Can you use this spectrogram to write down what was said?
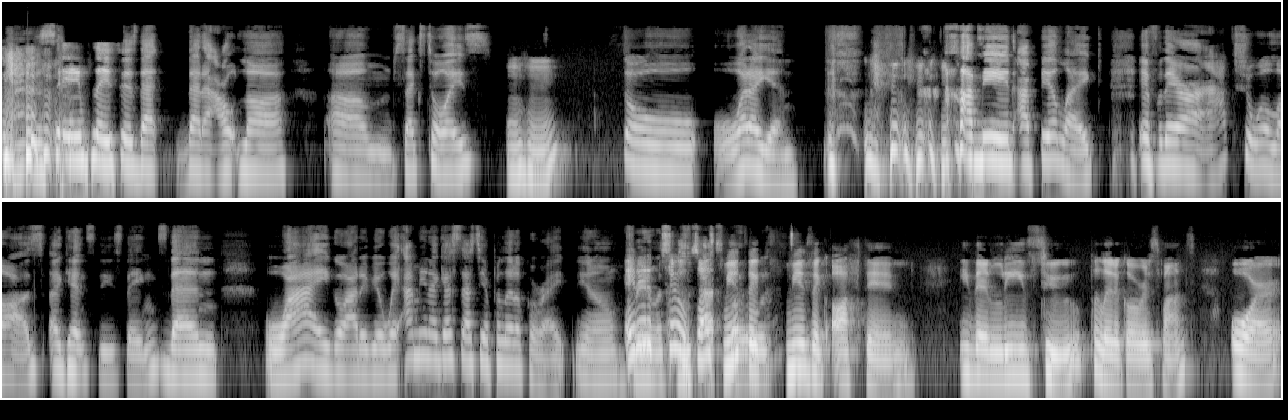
the same places that that outlaw um sex toys. hmm So what again? I mean, I feel like if there are actual laws against these things, then why go out of your way? I mean, I guess that's your political right, you know, It is too. Plus, music music often either leads to political response or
